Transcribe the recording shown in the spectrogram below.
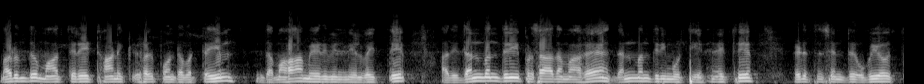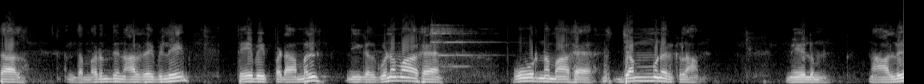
மருந்து மாத்திரை டானிக்குகள் போன்றவற்றையும் இந்த மகாமேருவின் மேல் வைத்து அதை தன்வந்திரி பிரசாதமாக தன்வந்திரி மூர்த்தியை நினைத்து எடுத்து சென்று உபயோகித்தால் அந்த மருந்து நாளடைவிலே தேவைப்படாமல் நீங்கள் குணமாக பூர்ணமாக ஜம்முன்னு இருக்கலாம். மேலும் நாலு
